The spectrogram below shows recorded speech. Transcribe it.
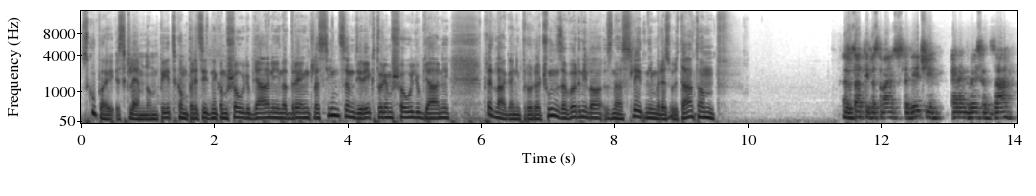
skupaj s Klemnom Petkom, predsednikom šov Ljubljani in Andrejem Klasincem, direktorjem šov Ljubljani, predlagani proračun zavrnilo z naslednjim rezultatom. Rezultati glasovanja so sledeči: 21 za,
